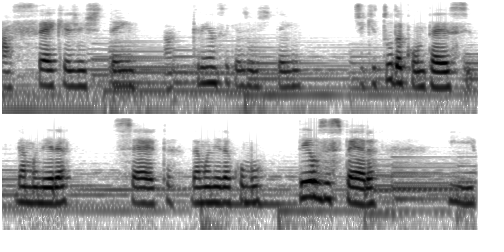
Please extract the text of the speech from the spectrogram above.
a fé que a gente tem, a crença que a gente tem de que tudo acontece da maneira certa, da maneira como Deus espera e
